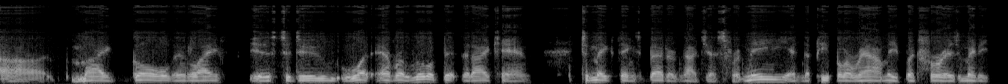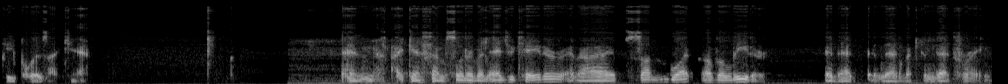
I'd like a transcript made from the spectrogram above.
uh, my goal in life is to do whatever little bit that I can to make things better, not just for me and the people around me, but for as many people as I can. And I guess I'm sort of an educator and I'm somewhat of a leader. in that in that in that frame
